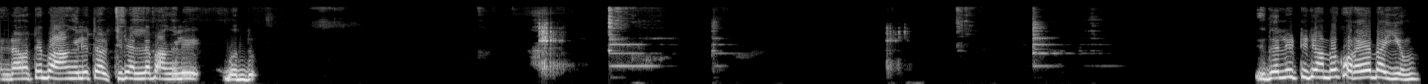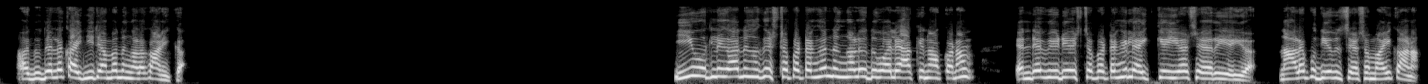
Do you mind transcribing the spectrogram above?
രണ്ടാമത്തെ പാങ്ങിൽ തിളച്ചിട്ട് എല്ലാ പാങ്ങിൽ വെന്തു. ഇതെല്ലാം ഇട്ടിട്ടാകുമ്പോ കൊറേ ബയ്യും അത് ഇതെല്ലാം കഴിഞ്ഞിട്ടാകുമ്പോ നിങ്ങളെ കാണിക്കാം. ഈ ഉരുളിക നിങ്ങൾക്ക് ഇഷ്ടപ്പെട്ടെങ്കിൽ നിങ്ങൾ ഇതുപോലെ ആക്കി നോക്കണം. എന്റെ വീഡിയോ ഇഷ്ടപ്പെട്ടെങ്കിൽ ലൈക്ക് ചെയ്യുക ഷെയർ ചെയ്യുക. നാളെ പുതിയ വിശേഷമായി കാണാം.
